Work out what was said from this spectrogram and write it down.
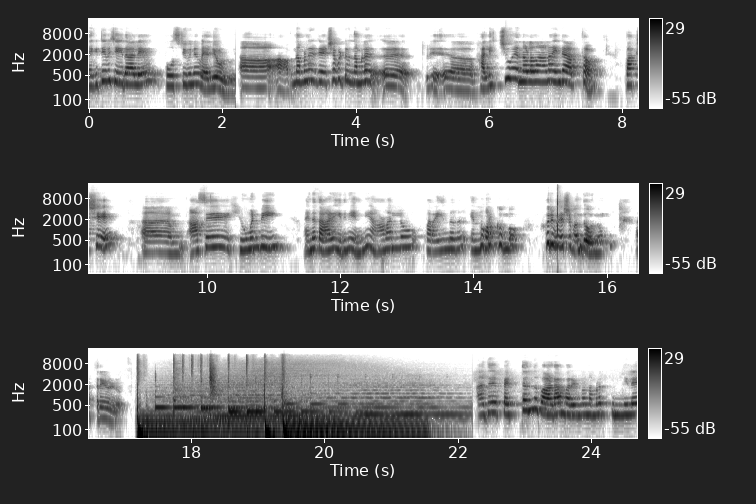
നെഗറ്റീവ് ചെയ്താലേ പോസിറ്റീവിന് വിലയുള്ളൂ നമ്മൾ രക്ഷപ്പെട്ടു നമ്മൾ ഫലിച്ചു എന്നുള്ളതാണ് അതിന്റെ അർത്ഥം. പക്ഷേ ആസ് എ ഹ്യൂമൻ ബീയിങ് അതിന് താഴെ ഇതിന് എന്നെയാണല്ലോ പറയുന്നത് എന്നോർക്കുമ്പോൾ ഒരു വിഷമം തോന്നും. അത്രയേ ഉള്ളൂ. അത് പെട്ടെന്ന് പാടാൻ പറയുമ്പോൾ നമ്മൾ കുഞ്ഞിലെ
